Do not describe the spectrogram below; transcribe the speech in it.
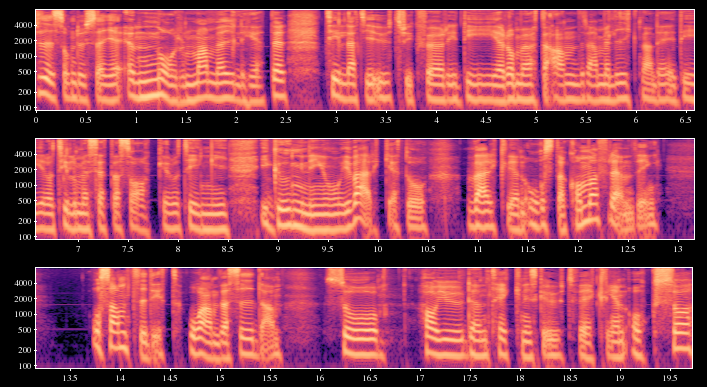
precis som du säger, enorma möjligheter till att ge uttryck för idéer och möta andra med liknande idéer och till och med sätta saker och ting i, i gungning och i verket och verkligen åstadkomma förändring. Och samtidigt, å andra sidan, så har ju den tekniska utvecklingen också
